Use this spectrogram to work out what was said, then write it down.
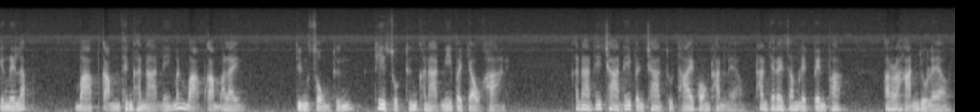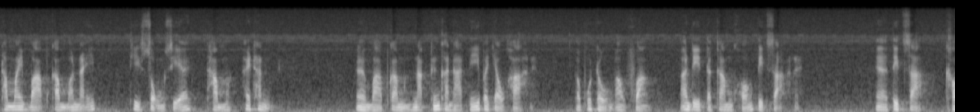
จึงได้รับบาปกรรมถึงขนาดนี้ มันบาปกรรมอะไร จึงส่งถึงที่สุดถึงขนาดนี้พระเจ้าข่าขนาดนี้ชาตินี้เป็นชาติสุดท้ายของท่านแล้ว ท่านจะได้สำเร็จเป็นพระอรหันต์อยู่แล้วทำไมบาปกรรมอันไหนที่ส่งเสียทำให้ท่าน บาปกรรมหนักถึงขนาดนี้พระเจ้าข่าเนี่ยพระพุทธองค์เอาฟังอดีตกรรมของติดสะเนี่ยติดสะเขา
